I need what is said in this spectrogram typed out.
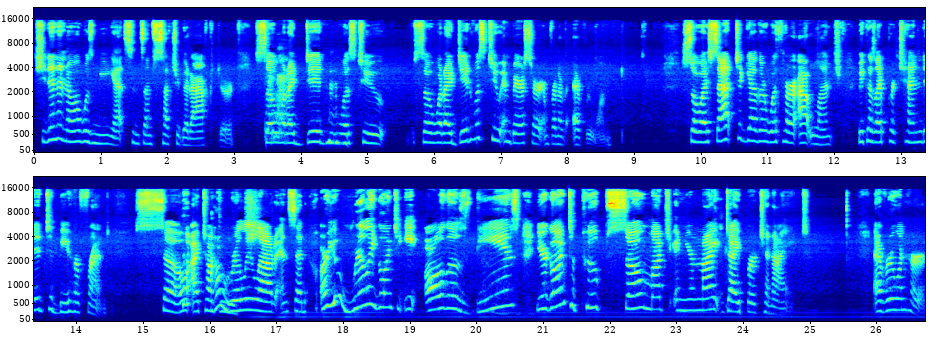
She didn't know it was me yet since I'm such a good actor. So what I did was to so what I did was to embarrass her in front of everyone. So I sat together with her at lunch because I pretended to be her friend. So I talked really loud and said, Are you really going to eat all those beans? You're going to poop so much in your night diaper tonight. Everyone heard.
